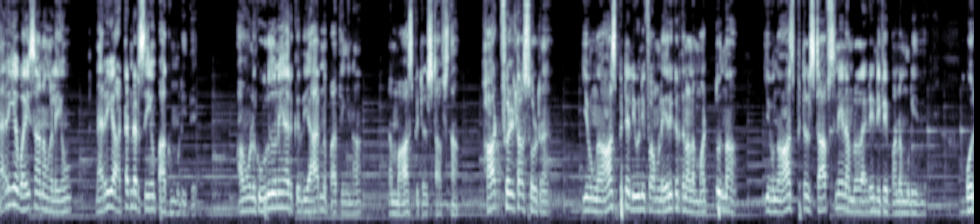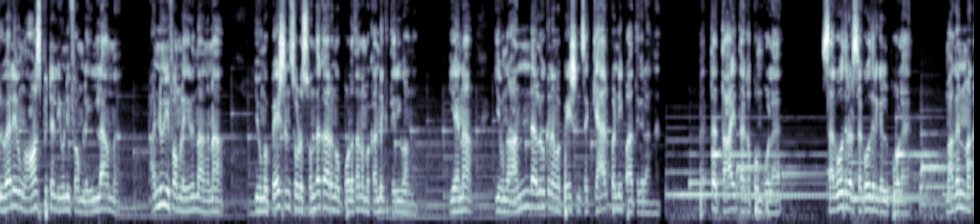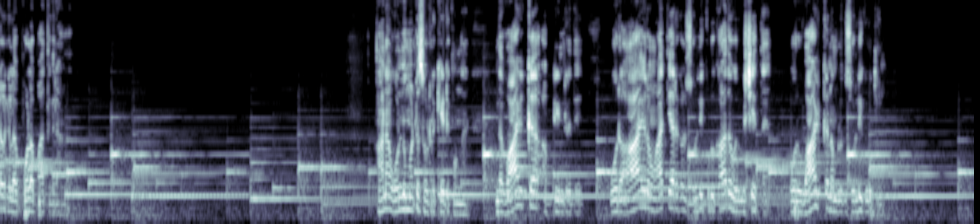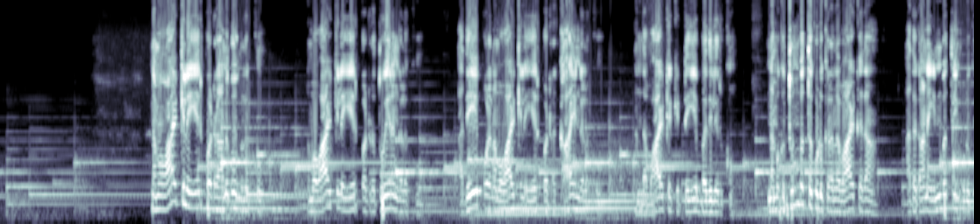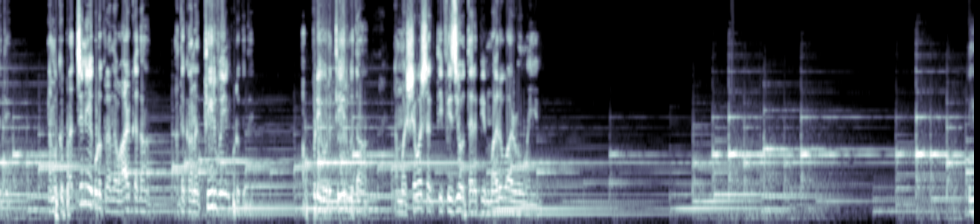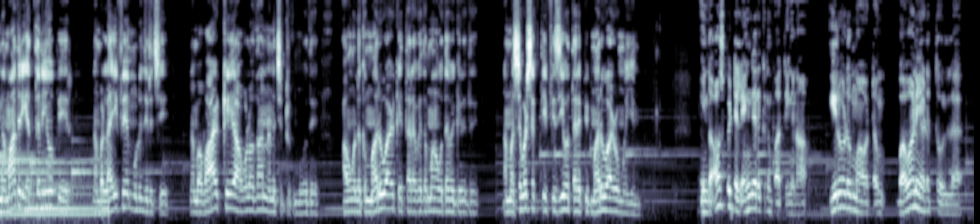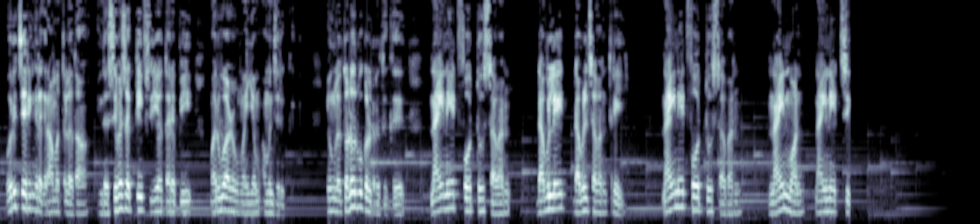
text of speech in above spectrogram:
நிறைய வயசானவங்களையும் நிறைய அட்டண்டர்ஸையும் பார்க்க முடியுது. அவங்களுக்கு உறுதுணையாக இருக்கிறது யாருன்னு பார்த்தீங்கன்னா நம்ம ஹாஸ்பிட்டல் ஸ்டாஃப்ஸ் தான். ஹார்ட்ஃபெல்ட்டாக சொல்கிறேன் இவங்க ஹாஸ்பிட்டல் யூனிஃபார்மில் இருக்கிறதுனால மட்டும்தான் இவங்க ஹாஸ்பிட்டல் ஸ்டாஃப்ஸ்னே நம்மளால் ஐடென்டிஃபை பண்ண முடியுது. ஒருவேளை இவங்க ஹாஸ்பிட்டல் யூனிஃபார்மில் இல்லாமல் அன்யூனிஃபார்மில் இருந்தாங்கன்னா இவங்க பேஷண்ட்ஸோட சொந்தக்காரங்க போல தான் நம்ம கண்ணுக்கு தெரிவாங்க. ஏன்னா இவங்க அந்த அளவுக்கு நம்ம பேஷண்ட்ஸை கேர் பண்ணி பார்த்துக்கிறாங்க. பெத்த தாய் தகப்பம் போல சகோதரர் சகோதரிகள் போல மகன் மகள்களை போல பார்த்துக்கிறாங்க. ஆனால் ஒன்று மட்டும் சொல்கிற கேட்டுக்கோங்க. இந்த வாழ்க்கை அப்படின்றது ஒரு ஆயிரம் வாத்தியார்கள் சொல்லி கொடுக்காத ஒரு விஷயத்த ஒரு வாழ்க்கை நம்மளுக்கு சொல்லி கொடுத்துரும். நம்ம வாழ்க்கையில ஏற்படுற அனுபவங்களுக்கும் நம்ம வாழ்க்கையில ஏற்படுற துயரங்களுக்கும் அதே போல நம்ம வாழ்க்கையில ஏற்படுற காயங்களுக்கும் அந்த வாழ்க்கை கிட்டேயே பதில் இருக்கும். நமக்கு துன்பத்தை கொடுக்குற அந்த வாழ்க்கை தான் அதுக்கான இன்பத்தையும் கொடுக்குது. நமக்கு பிரச்சனையை கொடுக்குற அந்த வாழ்க்கை தான் அதுக்கான தீர்வையும் கொடுக்குது. அப்படி ஒரு தீர்வு தான் நம்ம சிவசக்தி பிசியோதெரப்பி மறுவாழ்வு மையம். இந்த மாதிரி எத்தனையோ பேர் நம்ம லைஃபே முடிஞ்சிருச்சு. நம்ம வாழ்க்கையை அவ்வளோதான் நினச்சிட்டு இருக்கும்போது அவங்களுக்கு மறுவாழ்க்கை தர விதமாக உதவுகிறது நம்ம சிவசக்தி பிசியோதெரப்பி மறுவாழ்வு மையம். இந்த ஹாஸ்பிட்டல் எங்க இருக்குன்னு பாத்தீங்கன்னா ஈரோடு மாவட்டம் பவானி அடுத்து உள்ள ஒரிச்சேரிங்கிற கிராமத்துல தான் இந்த சிவசக்தி பிசியோதெரப்பி மறுவாழ்வு மையம் அமைஞ்சிருக்கு. இவங்களை தொடர்பு கொள்றதுக்கு nine eight four two seven double eight double seven three nine eight four two seven nine one nine eight six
